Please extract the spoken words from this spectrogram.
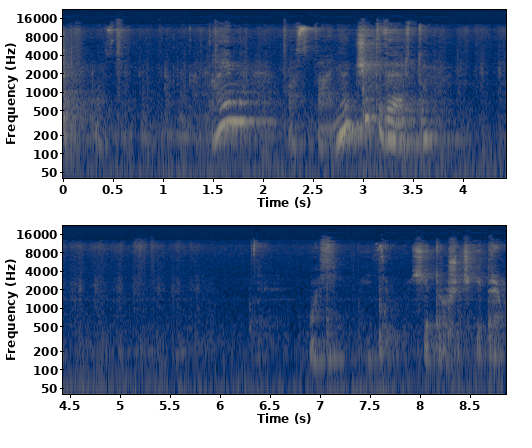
Ось. Катаємо останню четверту. Ось, ще трошечки треба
